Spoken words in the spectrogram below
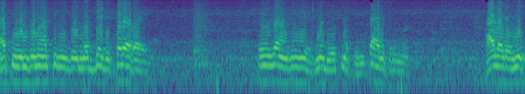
આથી માંથી જે મતભેદ ખરા હોય દોષ નથી નો આ લડે નહીં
